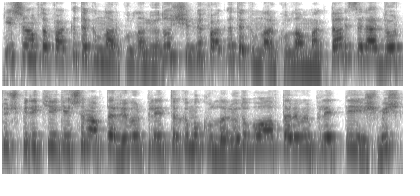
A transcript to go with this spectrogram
geçen hafta farklı takımlar kullanıyordu. Şimdi farklı takımlar kullanmakta. Mesela 4-3-1-2'yi geçen hafta River Plate takımı kullanıyordu. Bu hafta River Plate değişmiş.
